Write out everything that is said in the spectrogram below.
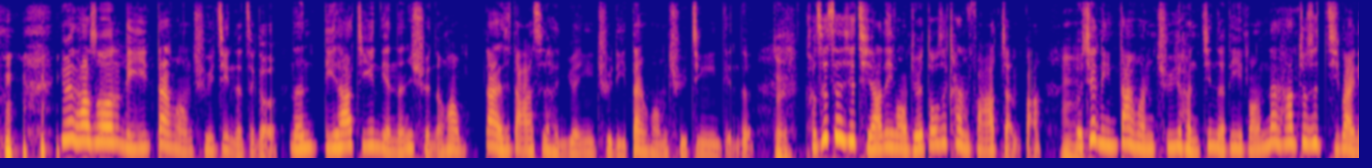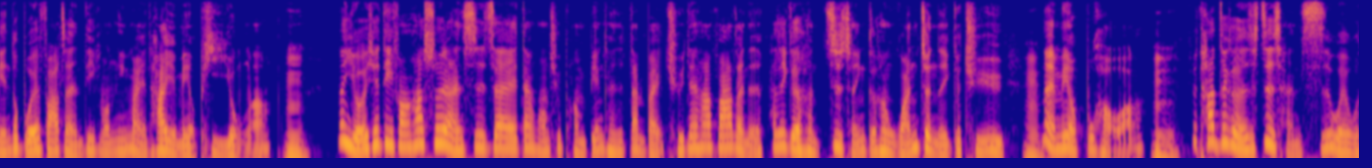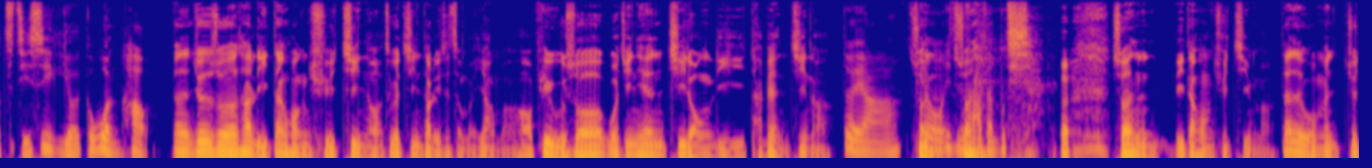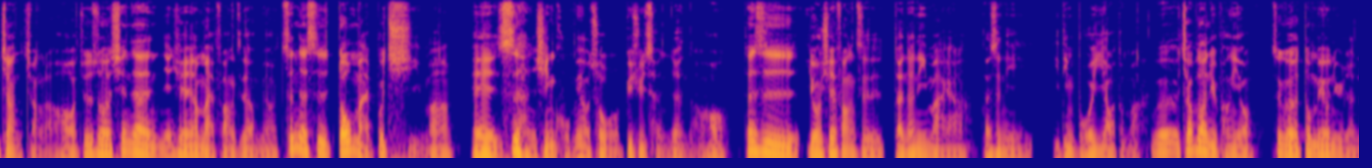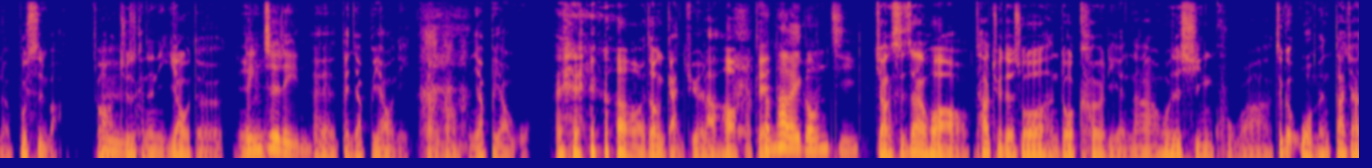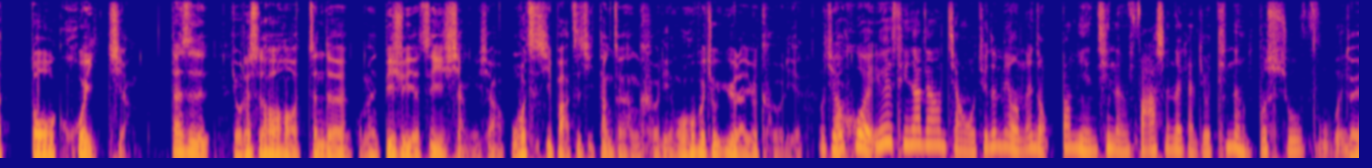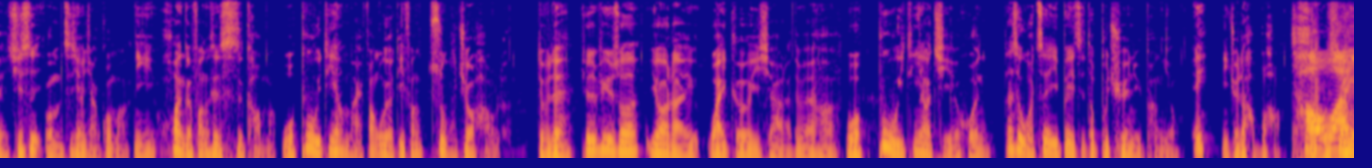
因为他说离蛋黄区近的这个，能离他近一点，能选的话，当然是大家是很愿意去离蛋黄区近一点的。对。可是这些其他地方，我觉得都是看发展吧。有些离蛋黄区很近的地方，那它就是几百年都不会发展的地方，你买它也没有屁用啊。嗯。那有一些地方，它虽然是在蛋黄区旁边，可能是蛋白区，但它发展的它是一个很自成一个很完整的一个区域，嗯，那也没有不好啊，嗯，就它这个自产思维，我自己是有一个问号。但是就是说，它离蛋黄区近哦，这个近到底是怎么样嘛？哈，譬如说我今天基隆离台北很近啊，对啊，基隆一直发展不起来，算离蛋黄区近嘛？但是我们就讲讲了哈，就是说现在年轻人要买房子有没有？真的是都买不起吗？诶，是很辛苦，没有错，我必须承认。然后，但是有些房子等着你买啊，但是你一定不会要的嘛。我交不到女朋友，这个都没有女人了，不是吧？哦，就是可能你要的林志玲，哎，人家不要你，哦，人家不要我，这种感觉啦，哈，OK，很怕被攻击。讲实在话哦，他觉得说很多可怜啊，或是辛苦啊，这个我们大家都会讲。但是有的时候哈，真的我们必须也自己想一下，我自己把自己当成很可怜，我会不会就越来越可怜？我觉得会，因为听他这样讲，我觉得没有那种帮年轻人发声的感觉，听得很不舒服。哎，对，其实我们之前有讲过嘛，你换个方式思考嘛，我不一定要买房，我有地方住就好了。对不对？就是譬如说，又要来歪歌一下了，对不对哈？我不一定要结婚，但是我这一辈子都不缺女朋友。哎，你觉得好不好？好像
